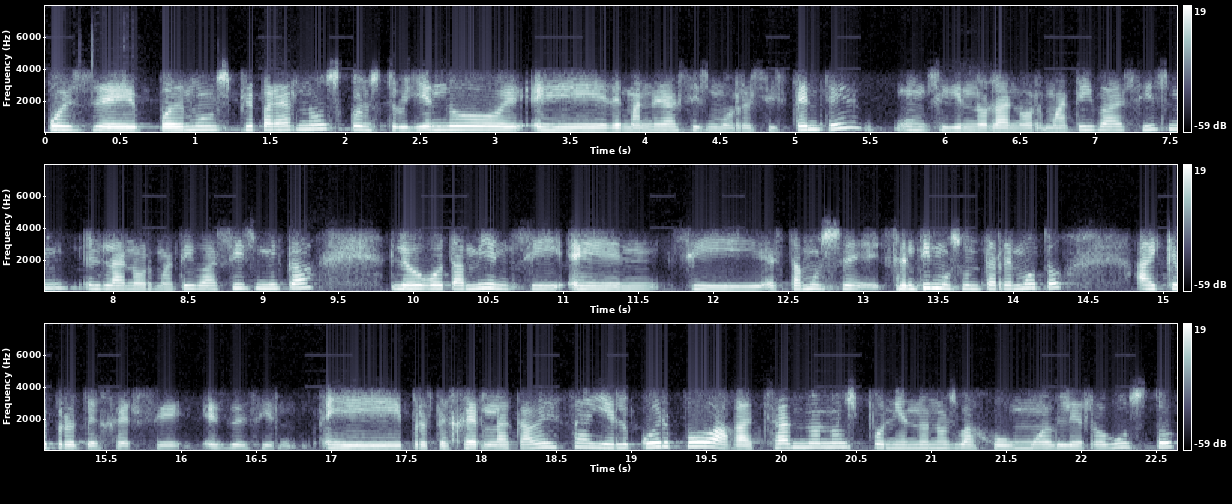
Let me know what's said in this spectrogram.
Pues eh, podemos prepararnos construyendo eh, de manera sismo resistente, mm, siguiendo la normativa, la normativa sísmica. Luego también, si, si estamos, eh, sentimos un terremoto, hay que protegerse, es decir, proteger la cabeza y el cuerpo agachándonos, poniéndonos bajo un mueble robusto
